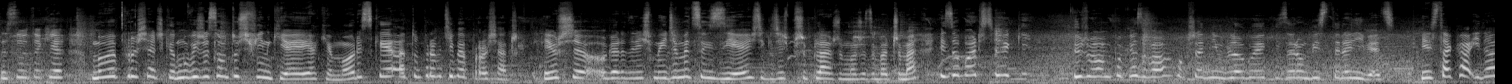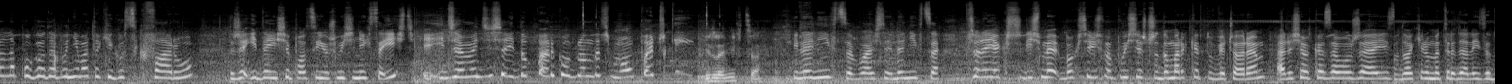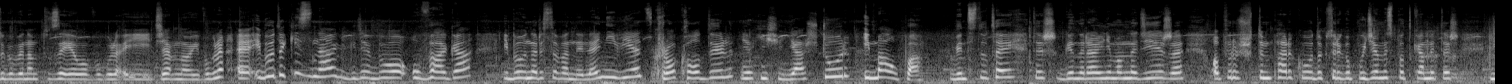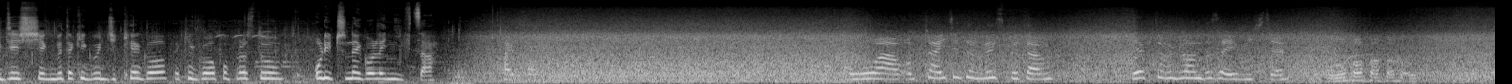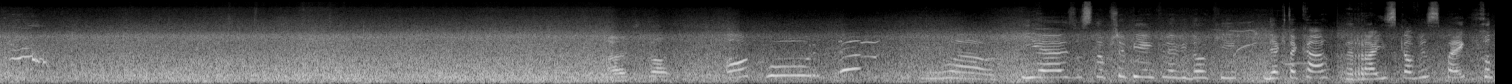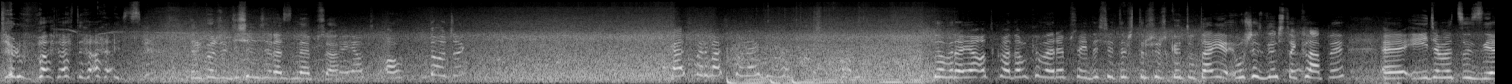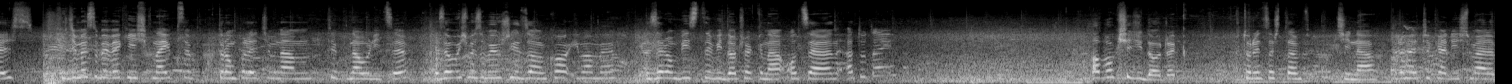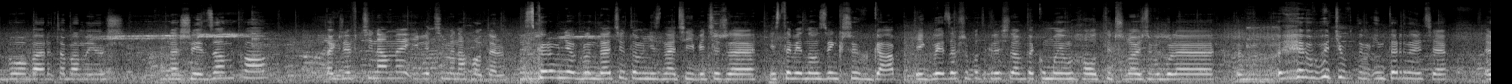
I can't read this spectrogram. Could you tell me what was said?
To są takie małe prosiaczki. On mówi, że są tu świnki, a jakie morskie, a tu prawdziwe prosiaczki. Już się ogarnęliśmy, idziemy coś zjeść gdzieś przy plaży, może zobaczymy. I zobaczcie, jaki, już wam pokazywałam w poprzednim vlogu, jaki zarąbisty leniwiec. Jest taka idealna pogoda, bo nie ma takiego skwaru, że idę i się pocy, już mi się nie chce iść. I idziemy dzisiaj do parku oglądać małpeczki. I leniwca. I leniwce właśnie, leniwce. Wczoraj jak szliśmy, bo chcieliśmy pójść jeszcze do marketu wieczorem, ale się okazało, że jest 2 km dalej, za długo by nam to zajęło w ogóle i ciemno i w ogóle. E, I był taki znak, gdzie było uwaga i był narysowany leniwiec, krokodyl, jakiś jaszczur i małpa. Więc tutaj też generalnie mam nadzieję, że oprócz w tym parku, do którego pójdziemy, spotkamy też gdzieś jakby takiego dzikiego, takiego po prostu ulicznego leniwca. Wow, obczajcie te wyspy tam. Jak to wygląda zajebiście. Ale to... O kurde! To przepiękne widoki. Jak taka rajska wyspa, jak w hotelu Paradise. Tylko, że 10 razy lepsza. O, doczek! Kasper, masz kolegę. Dobra, ja odkładam kamerę, przejdę się też troszeczkę tutaj. Muszę zdjąć te klapy e, i idziemy coś zjeść. Siedzimy sobie w jakiejś knajpce, którą polecił nam typ na ulicy. Zamówiliśmy sobie już jedzonko i mamy zarąbisty widoczek na ocean. A tutaj obok siedzi Dodżek, który coś tam wcina. Trochę czekaliśmy, ale było warto. Mamy już nasze jedzonko. Także wcinamy i lecimy na hotel. Skoro mnie oglądacie, to mnie znacie i wiecie, że jestem jedną z większych gap. Jakby ja zawsze podkreślam taką moją chaotyczność w ogóle w, byciu w tym internecie,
